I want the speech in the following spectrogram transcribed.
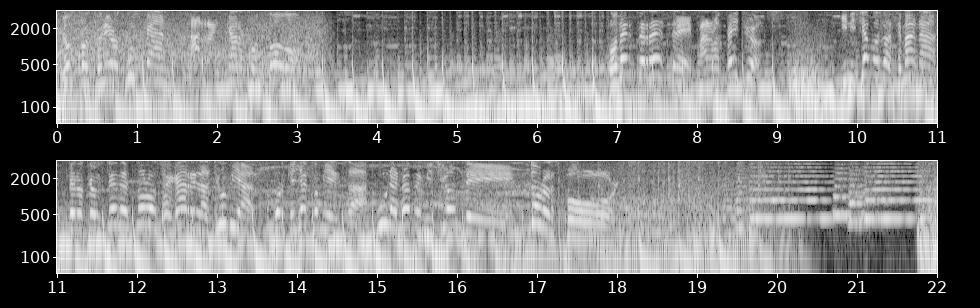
Los colchoneros buscan arrancar con todo. Poder terrestre para los Patriots. Iniciamos la semana, pero que ustedes no los agarren las lluvias, porque ya comienza una nueva emisión de Total Sports.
